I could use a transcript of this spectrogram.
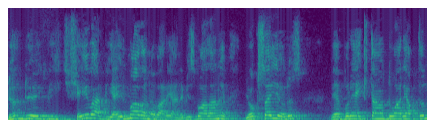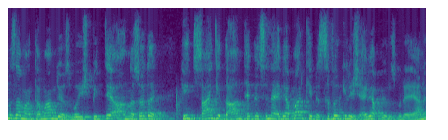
döndüğü bir şeyi var, bir yayılma alanı var yani. Biz bu alanı yok sayıyoruz. Ve buraya iki tane duvar yaptığımız zaman tamam diyoruz bu iş bitti. Ondan sonra da hiç sanki dağın tepesine ev yapar gibi sıfır giriş ev yapıyoruz buraya. Yani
